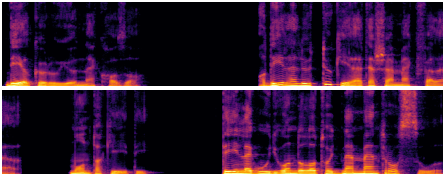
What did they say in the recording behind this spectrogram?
Dél körül jönnek haza. A délelőtt tökéletesen megfelel, mondta Kéti. Tényleg úgy gondolod, hogy nem ment rosszul?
